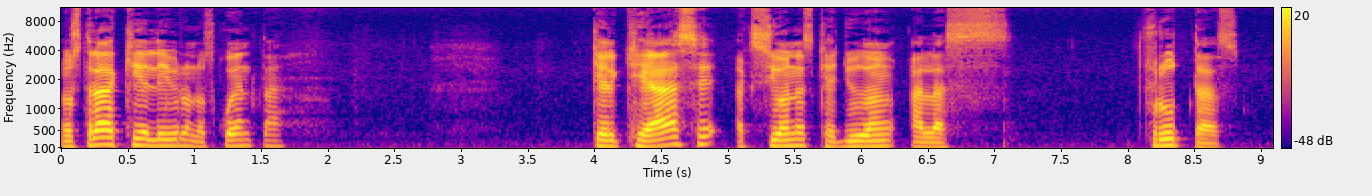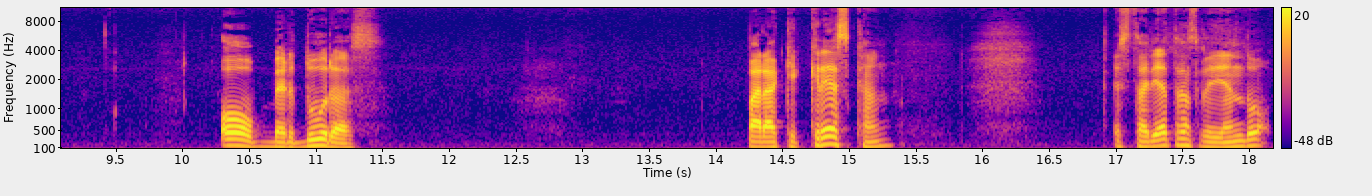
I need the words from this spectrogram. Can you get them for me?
Nos trae aquí el libro, nos cuenta que el que hace acciones que ayudan a las frutas o verduras para que crezcan, estaría transgrediendo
